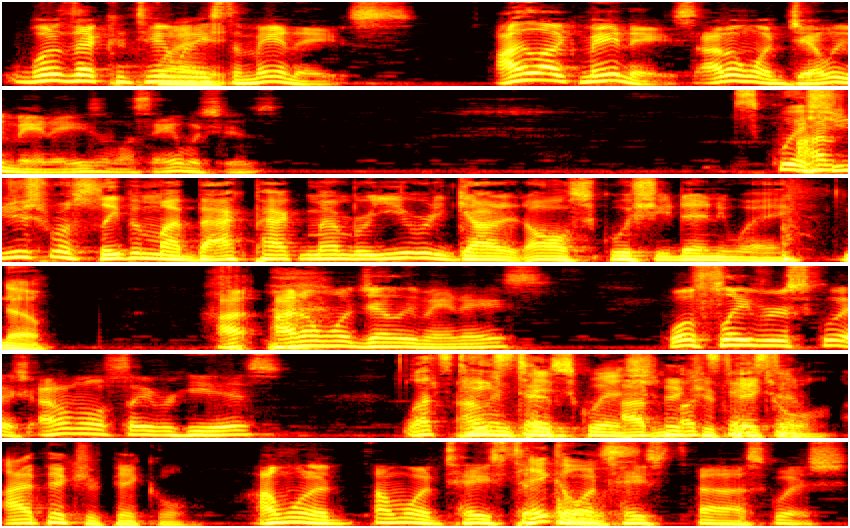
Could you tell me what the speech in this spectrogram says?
what if that contaminates Wait. the mayonnaise? I like mayonnaise. I don't want jelly mayonnaise on my sandwiches. Squish, I'm- you just want to sleep in my backpack? Remember, you already got it all squishied anyway. No. I, I don't want jelly mayonnaise. What flavor is Squish? I don't know what flavor he is. Let's I'm gonna taste Squish. I picture let's taste pickle. I picture pickle. I want to. I want to taste. I want to taste uh, Squish.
